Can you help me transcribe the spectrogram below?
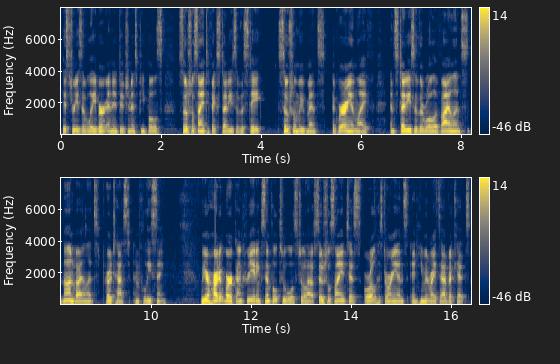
histories of labor and indigenous peoples, social scientific studies of the state, social movements, agrarian life, and studies of the role of violence, nonviolence, protest, and policing. We are hard at work on creating simple tools to allow social scientists, oral historians, and human rights advocates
